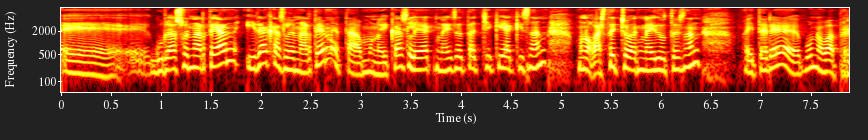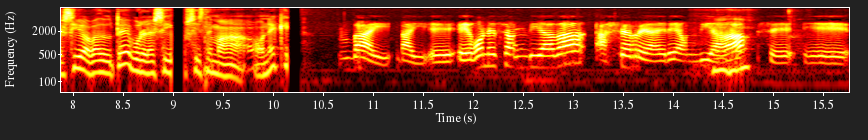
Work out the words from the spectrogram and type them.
e, gurasoen artean, irakaslen artean, eta, bueno, ikasleak naiz eta txikiak izan, bueno, gaztetxoak nahi dute izan, baitere, bueno, ba, presioa badute, bulazio sistema honek. Bai, bai, e, egon ez handia da, aserrea ere handia da, ze, e,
